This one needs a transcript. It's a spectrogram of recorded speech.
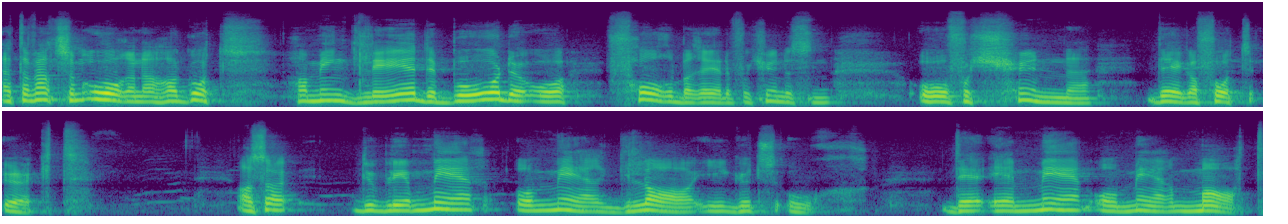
Etter hvert som årene har gått, har min glede både å forberede forkynnelsen og å forkynne det jeg har fått, økt. Altså, du blir mer og mer glad i Guds ord. Det er mer og mer mat.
